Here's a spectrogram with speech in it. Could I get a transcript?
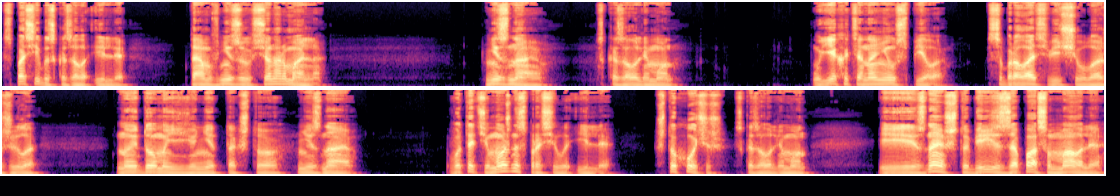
«Спасибо», — сказала Илли. «Там внизу все нормально». «Не знаю», — сказал Лимон. Уехать она не успела. Собралась, вещи уложила. Но и дома ее нет, так что не знаю. «Вот эти можно?» — спросила Илля. «Что хочешь», — сказал Лимон. «И знаешь что, бери с запасом, мало ли».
